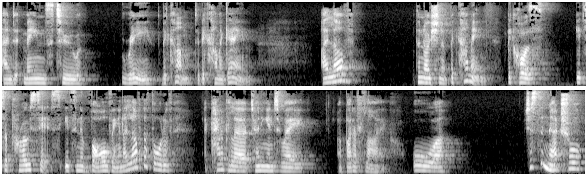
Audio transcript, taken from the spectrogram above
and it means to re-become, to become again. I love the notion of becoming because it's a process, it's an evolving, and I love the thought of a caterpillar turning into a, a butterfly or just the natural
